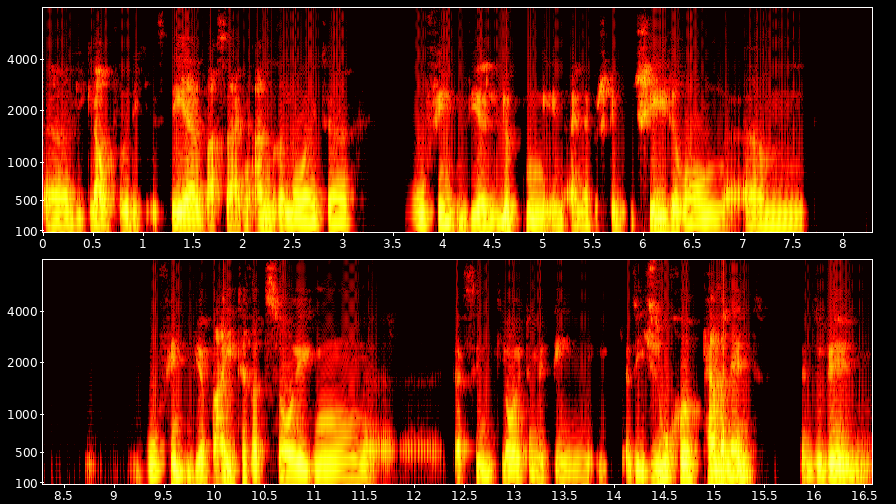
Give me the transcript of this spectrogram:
äh, wie glaubwürdig ist der, was sagen andere Leute, wo finden wir Lücken in einer bestimmten Schilderung, ähm, wo finden wir weitere Zeugen. Das sind Leute, mit denen ich, also ich suche permanent, wenn Sie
